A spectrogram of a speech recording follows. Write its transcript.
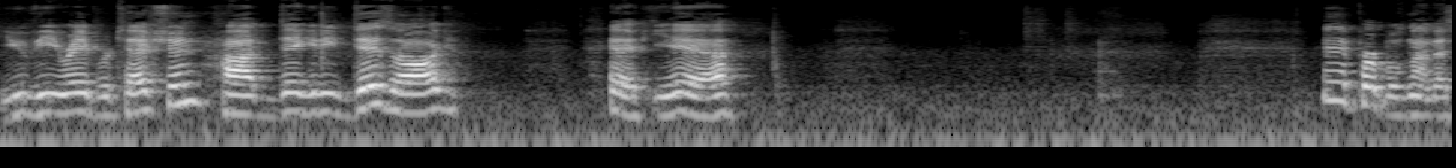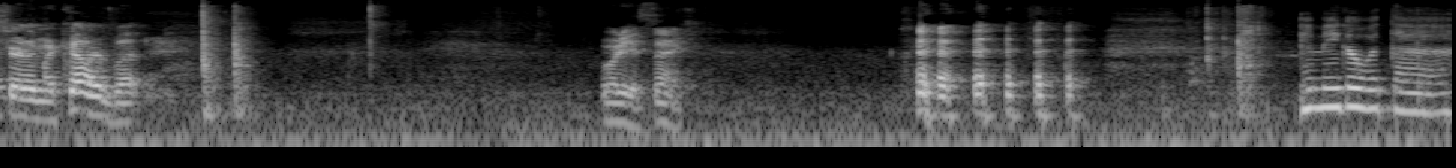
UV ray protection. Hot diggity dizzog. Heck yeah. Eh, purple's not necessarily my color, but what do you think? It may go with the.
